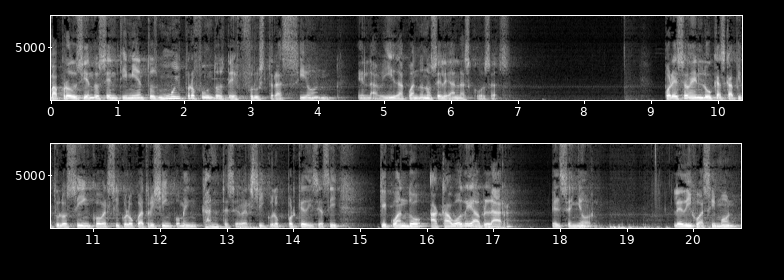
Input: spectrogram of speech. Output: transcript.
va produciendo sentimientos muy profundos de frustración en la vida cuando no se le dan las cosas. Por eso en Lucas capítulo 5, versículo 4 y 5, me encanta ese versículo porque dice así, que cuando acabó de hablar, el Señor le dijo a Simón,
